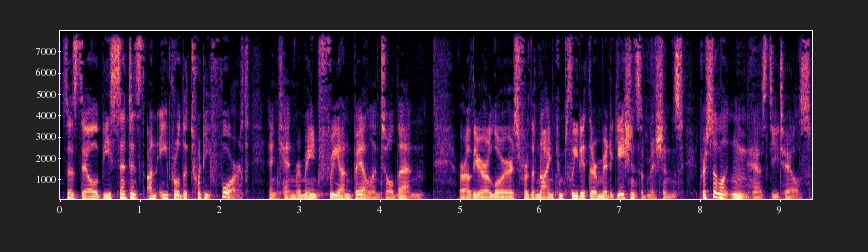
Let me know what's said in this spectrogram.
says they'll be sentenced on April the 24th and can remain free on bail until then. Earlier, lawyers for the nine completed their mitigation submissions. Priscilla Ng has details.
